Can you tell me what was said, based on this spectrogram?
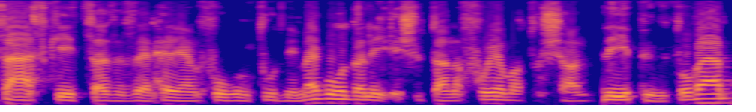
100-200 ezer helyen fogunk tudni megoldani, és utána folyamatosan lépünk tovább.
